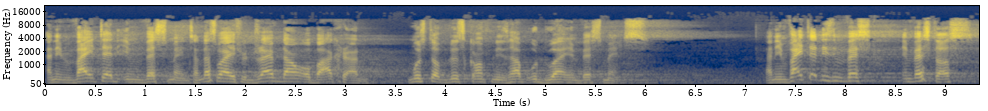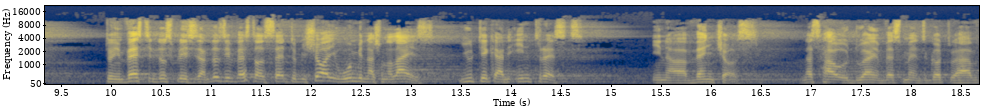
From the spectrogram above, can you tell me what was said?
and invited investments. And that's why if you drive down Oba Akran, most of those companies have Odu'a investments. And invited these invest, investors to invest in those places. And those investors said, to be sure you won't be nationalized, you take an interest in our ventures. That's how Odu'a Investments got to have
